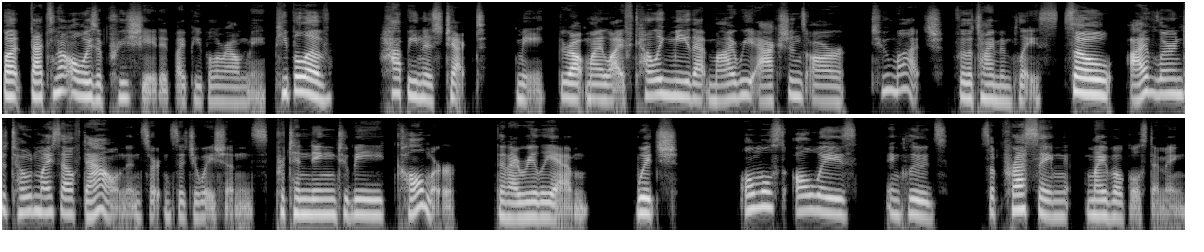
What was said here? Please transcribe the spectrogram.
But that's not always appreciated by people around me. People have happiness checked me throughout my life, telling me that my reactions are too much for the time and place. So I've learned to tone myself down in certain situations, pretending to be calmer than I really am, which almost always includes suppressing my vocal stimming.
